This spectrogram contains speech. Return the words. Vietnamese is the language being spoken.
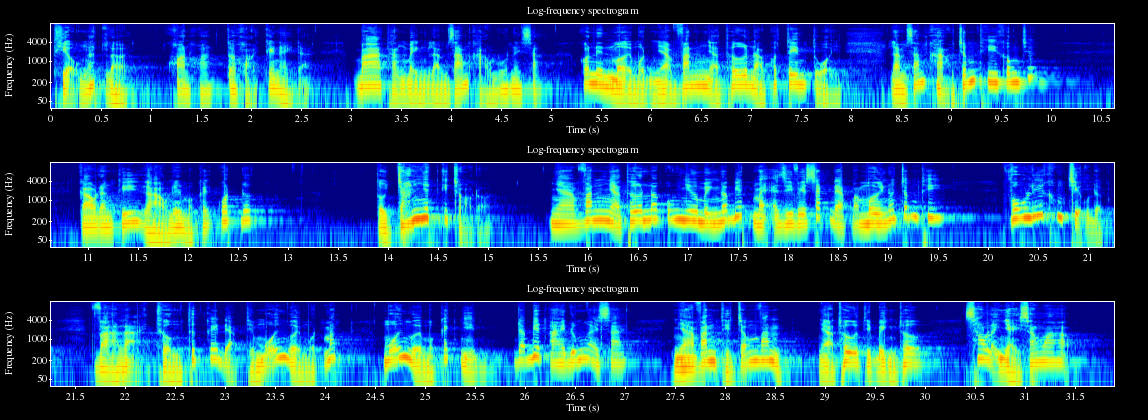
Thiệu ngắt lời, Khoan khoan, tôi hỏi cái này đã. Ba thằng mình làm giám khảo luôn hay sao? Có nên mời một nhà văn, nhà thơ nào có tên tuổi Làm giám khảo chấm thi không chứ? Cao đăng ký gào lên một cách quất đức. Tôi chán nhất cái trò đó. Nhà văn, nhà thơ nó cũng như mình, Nó biết mẹ gì về sắc đẹp mà mời nó chấm thi. Vô lý không chịu được. Và lại thưởng thức cái đẹp thì mỗi người một mắt, Mỗi người một cách nhìn. Đã biết ai đúng, ai sai. Nhà văn thì chấm văn, Nhà thơ thì bình thơ. Sao lại nhảy sang hoa hậu?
